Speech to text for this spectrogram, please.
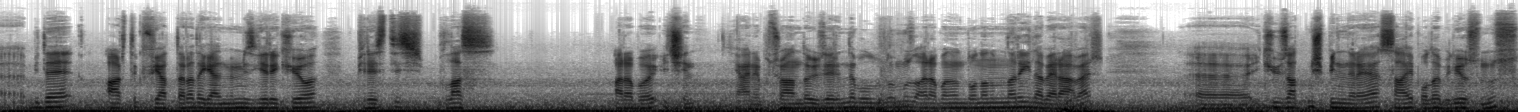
Ee, Bir de artık fiyatlara da gelmemiz gerekiyor. Prestige Plus araba için yani şu anda üzerinde bulunduğumuz arabanın donanımlarıyla beraber 260 bin liraya sahip olabiliyorsunuz.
